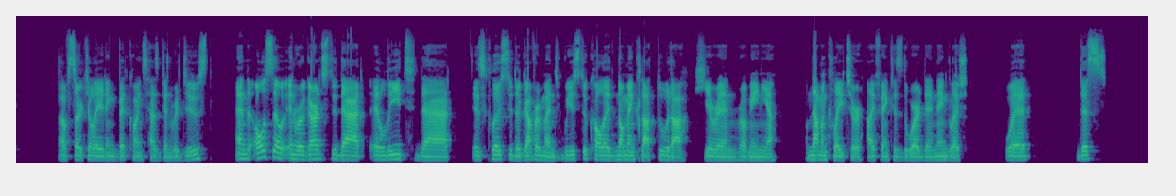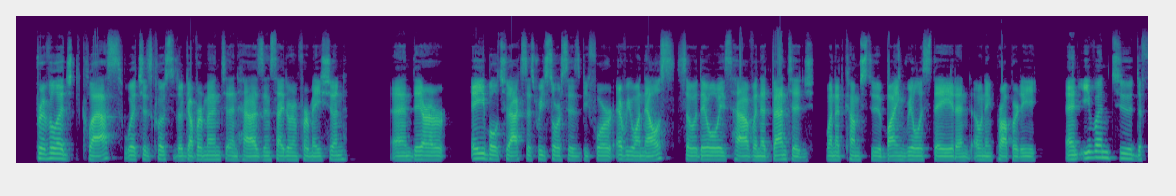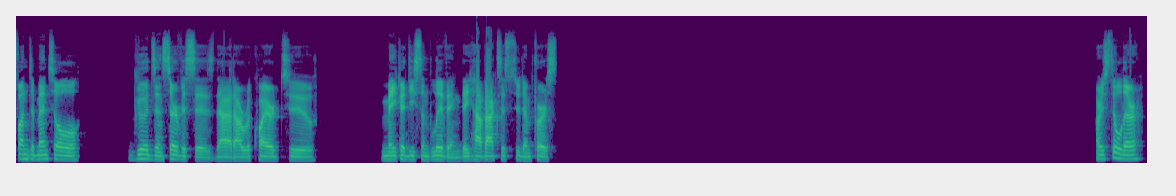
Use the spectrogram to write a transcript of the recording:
of circulating bitcoins has been reduced. And also, in regards to that elite that is close to the government, we used to call it nomenclatura here in Romania. Nomenclature, I think, is the word in English. With this privileged class, which is close to the government and has insider information, and they are able to access resources before everyone else. So they always have an advantage when it comes to buying real estate and owning property, and even to the fundamental goods and services that are required to make a decent living. They have access to them first. Are you still there?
